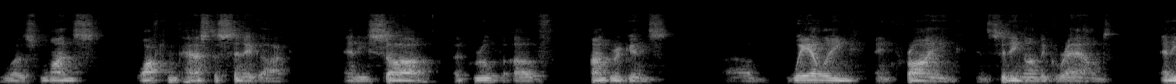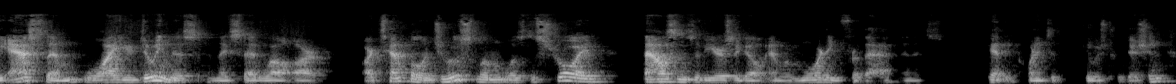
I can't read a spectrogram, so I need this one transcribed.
was once walking past a synagogue and he saw a group of congregants um, wailing and crying and sitting on the ground. And he asked them, Why you're doing this? And they said, Well, our, our temple in Jerusalem was destroyed thousands of years ago, and we're mourning for that. And it's, again, according to Jewish tradition,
